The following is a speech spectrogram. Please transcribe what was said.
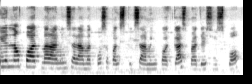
yun lang po at maraming salamat po sa pag-speak sa aming podcast, Brother Sis po.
